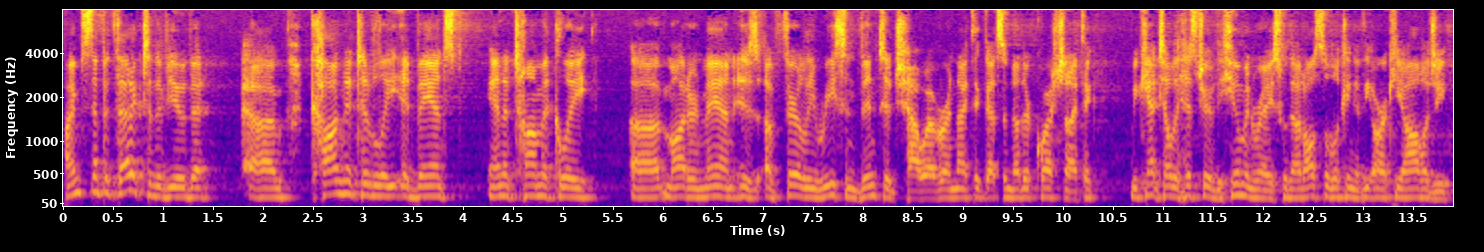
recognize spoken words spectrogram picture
I'm sympathetic to the view that uh, cognitively advanced, anatomically uh, modern man is of fairly recent vintage, however, and I think that's another question. I think we can't tell the history of the human race without also looking at the archaeology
